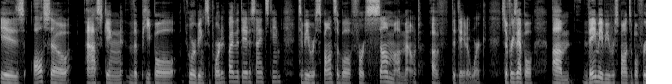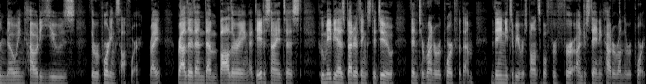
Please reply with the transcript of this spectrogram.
is also asking the people who are being supported by the data science team to be responsible for some amount of the data work. So, for example, um, they may be responsible for knowing how to use the reporting software, right? Rather than them bothering a data scientist who maybe has better things to do than to run a report for them they need to be responsible for, for understanding how to run the report.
